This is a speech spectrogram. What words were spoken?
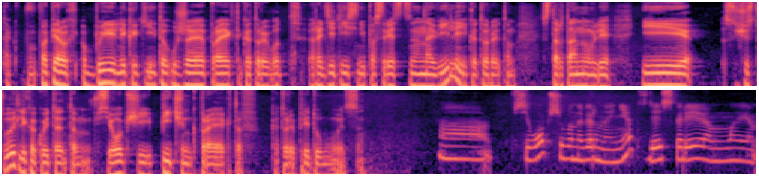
так, во-первых, были ли какие-то уже проекты, которые вот родились непосредственно на вилле и которые там стартанули, и существует ли какой-то там всеобщий питчинг проектов? Которые придумываются? А, всеобщего, наверное, нет. Здесь скорее мы...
